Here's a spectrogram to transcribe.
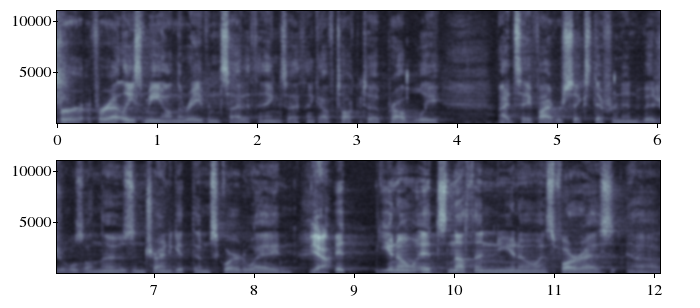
for for at least me on the Raven side of things. I think I've talked to probably, I'd say five or six different individuals on those and trying to get them squared away. And Yeah. it you know it's nothing you know as far as uh,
